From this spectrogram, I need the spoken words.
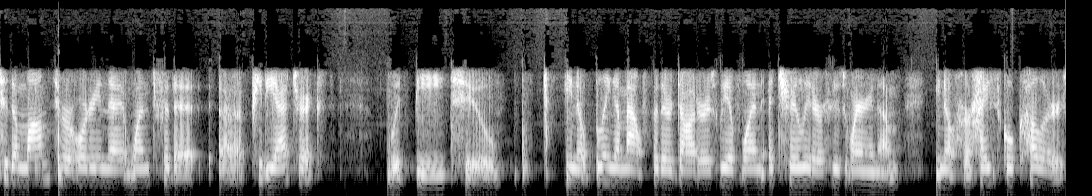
to the moms who are ordering the ones for the uh, pediatrics would be to you know bling them out for their daughters. We have one a cheerleader who's wearing them. You know her high school colors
